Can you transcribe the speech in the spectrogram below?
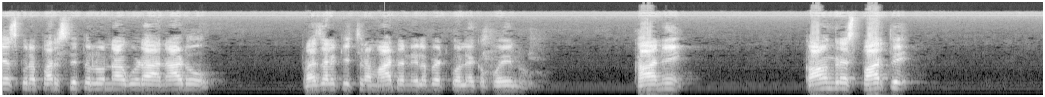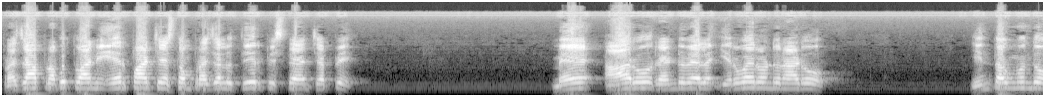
చేసుకునే పరిస్థితులు ఉన్నా కూడా ఆనాడు ప్రజలకు ఇచ్చిన మాట నిలబెట్టుకోలేకపోయినరు. కానీ కాంగ్రెస్ పార్టీ ప్రజా ప్రభుత్వాన్ని ఏర్పాటు చేస్తాం ప్రజలు తీర్పిస్తే అని చెప్పి మే ఆరు రెండు వేల ఇరవై రెండు నాడు ఇంతకుముందు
